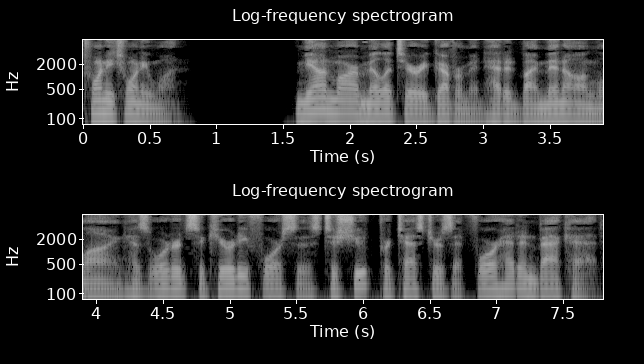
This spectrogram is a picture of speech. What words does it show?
2021. Myanmar military government headed by Min Aung Hlaing has ordered security forces to shoot protesters at forehead and backhead.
